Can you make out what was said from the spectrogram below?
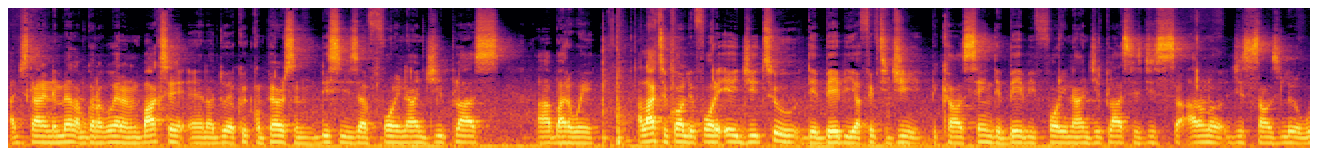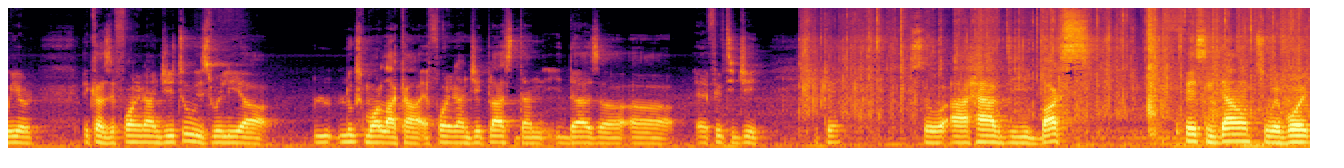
I just got an email. I'm gonna go ahead and unbox it and do a quick comparison. This is a 49G Plus. Uh, by the way, I like to call the 48G2 the baby of 50G because saying the baby 49G Plus is just I don't know, it just sounds a little weird because the 49G2 is really uh, looks more like a, a 49G Plus than it does a, a, a 50G. Okay, so I have the box facing down to avoid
